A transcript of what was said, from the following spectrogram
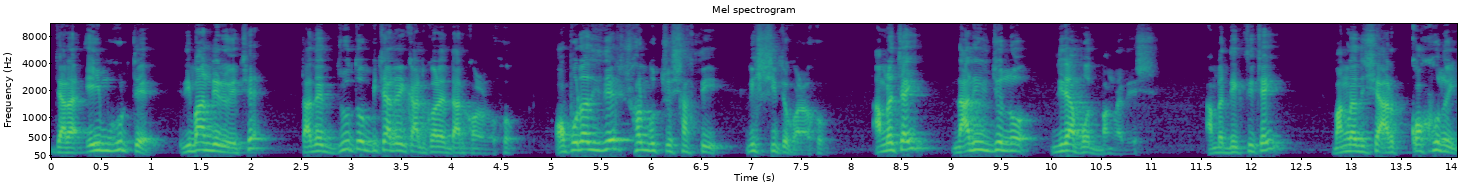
যারা এই মুহূর্তে রিমান্ডে রয়েছে, তাদের দ্রুত বিচারের কাঠগড়ায় দাঁড় করানো হোক। অপরাধীদের সর্বোচ্চ শাস্তি নিশ্চিত করা হোক। আমরা চাই নারীর জন্য নিরাপদ বাংলাদেশ। আমরা দেখতে চাই বাংলাদেশে আর কখনোই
